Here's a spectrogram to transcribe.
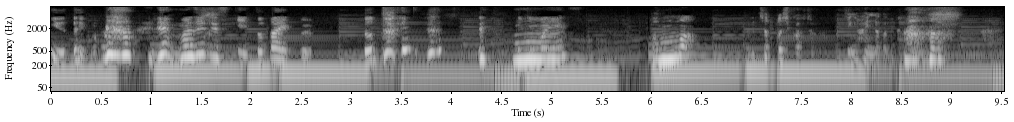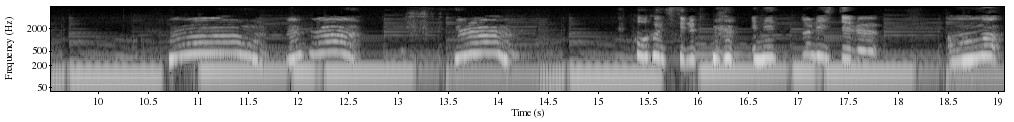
言うた今。え、マジで好き。ドタイプ。どっとえ、ほんまに？あんま。ちょっとしか口に入んなかった。うーん。うん。うん。興奮してる。え、ねっとりしてる。あんま。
